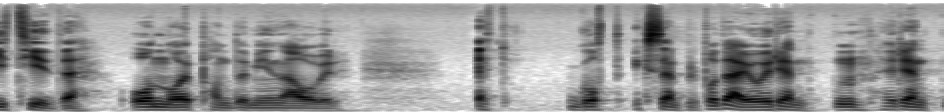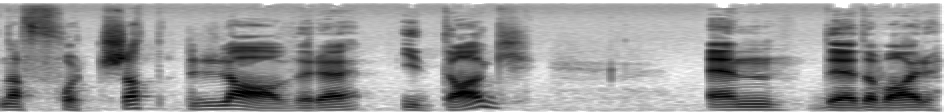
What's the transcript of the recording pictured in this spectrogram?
i tide, og når pandemien er over. Et godt eksempel på det er jo renten. Renten er fortsatt lavere i dag enn det det var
